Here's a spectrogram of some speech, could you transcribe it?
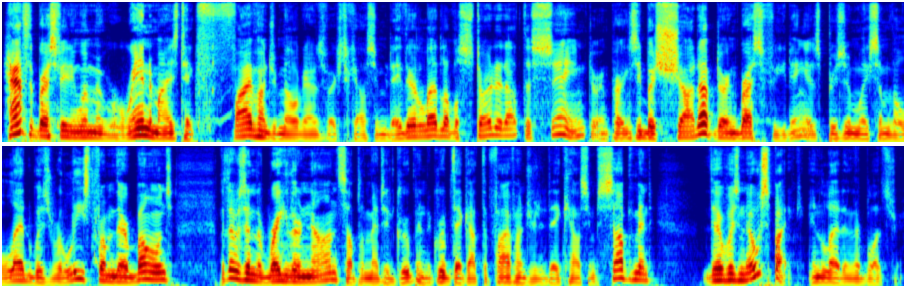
half the breastfeeding women were randomized to take 500 milligrams of extra calcium a day. Their lead levels started out the same during pregnancy, but shot up during breastfeeding, as presumably some of the lead was released from their bones, but that was in the regular non-supplemented group. In the group that got the 500 a day calcium supplement, there was no spike in lead in their bloodstream,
